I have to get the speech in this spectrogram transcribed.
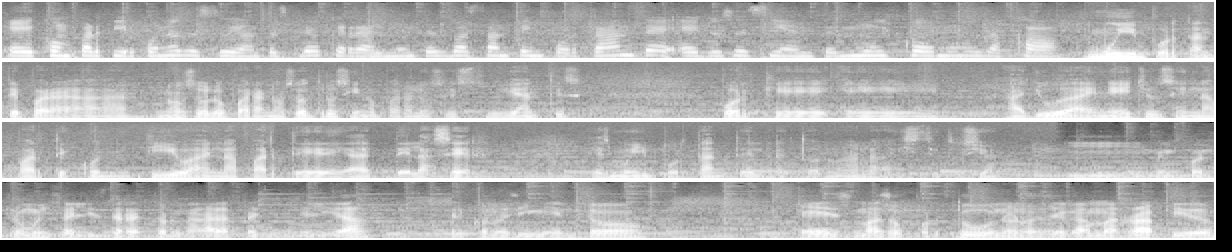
Eh, compartir con los estudiantes creo que realmente es bastante importante, ellos se sienten muy cómodos acá. Muy importante para no solo para nosotros, sino para los estudiantes porque eh, ayuda en ellos en la parte cognitiva, en la parte del hacer. Es muy importante el retorno a la institución. Y me encuentro muy feliz de retornar a la presencialidad. El conocimiento es más oportuno, nos llega más rápido.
